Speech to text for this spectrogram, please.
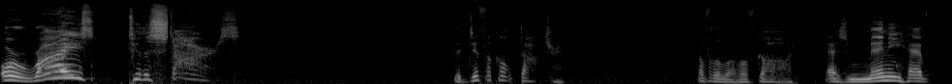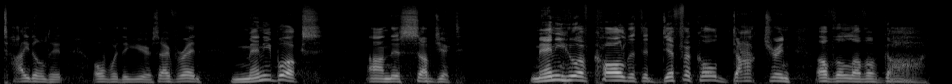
or rise to the stars. The difficult doctrine of the love of God, as many have titled it over the years. I've read many books on this subject. Many who have called it the difficult doctrine of the love of God.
